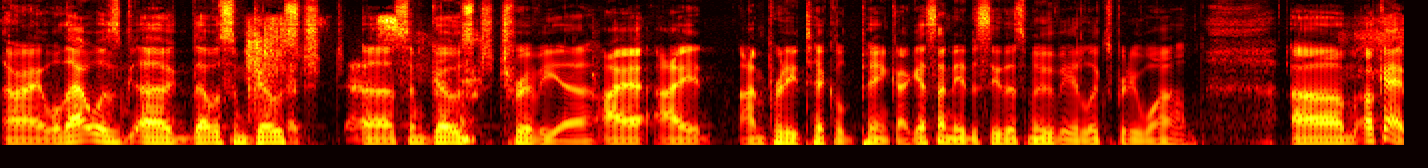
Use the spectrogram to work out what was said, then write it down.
All right. Well, that was uh, that was some ghost That's- that's- uh, some ghost trivia. I I I'm pretty tickled pink. I guess I need to see this movie. It looks pretty wild. Um, okay,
